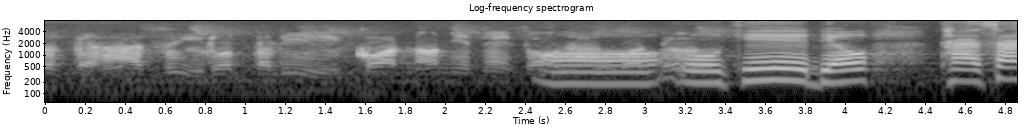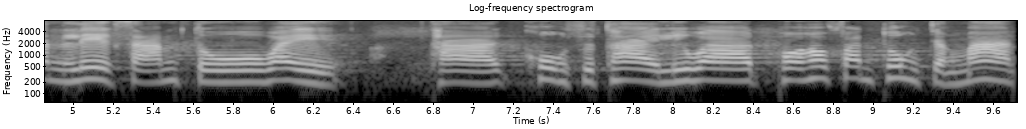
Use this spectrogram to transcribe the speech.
มันไปหาซื้อลอตเตอรี่ก้อนเนาะเนี่ยในสองอ๋อ หางก่อนเด้โออเค เดี๋ยวถ้าสั้นเลขสามตัวไว้ถ้าโค้งสุดท้าย หรือว่าพอเฮาฟันท่งจังมาด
